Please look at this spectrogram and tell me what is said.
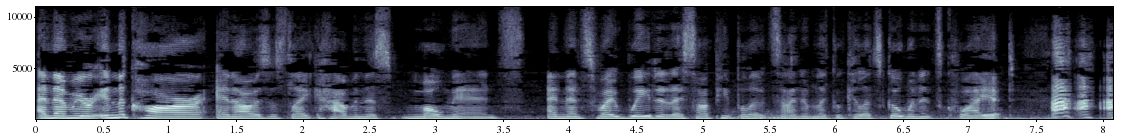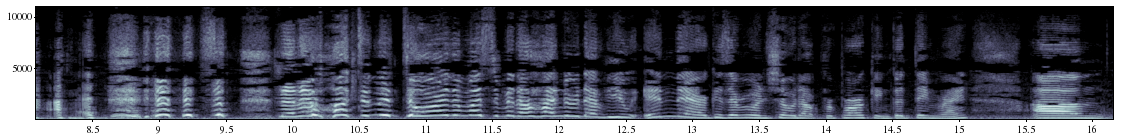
And then we were in the car and I was just like having this moment And then so I waited. I saw people outside. I'm like, okay, let's go when it's quiet. so then I walked in the door. There must have been a hundred of you in there because everyone showed up for parking. Good thing, right? Um,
